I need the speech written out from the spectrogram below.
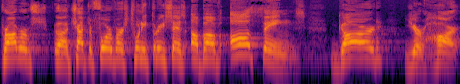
Proverbs uh, chapter 4 verse 23 says, above all things, guard your heart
